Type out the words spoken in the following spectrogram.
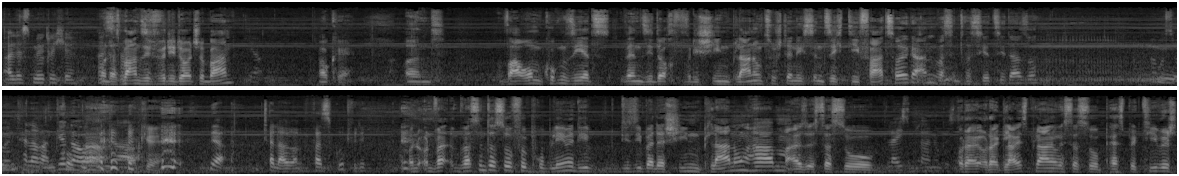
alles Mögliche. Und das machen Sie für die Deutsche Bahn? Ja. Okay. Und warum gucken Sie jetzt, wenn Sie doch für die Schienenplanung zuständig sind, sich die Fahrzeuge an? Was interessiert Sie da so? man muss über den Tellerrand Genau. gucken. Ah, okay. Ja, Tellerrand, passt gut für die. Und, und wa- was sind das so für Probleme, die, die Sie bei der Schienenplanung haben? Also ist das so, Gleisplanung ist oder, oder Gleisplanung, ist das so perspektivisch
